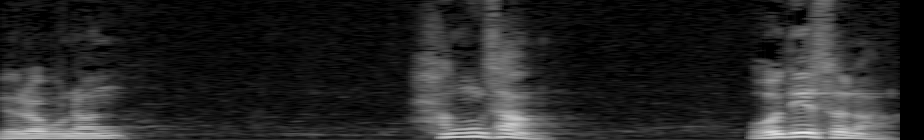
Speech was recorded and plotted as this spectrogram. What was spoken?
여러분은 항상 어디서나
